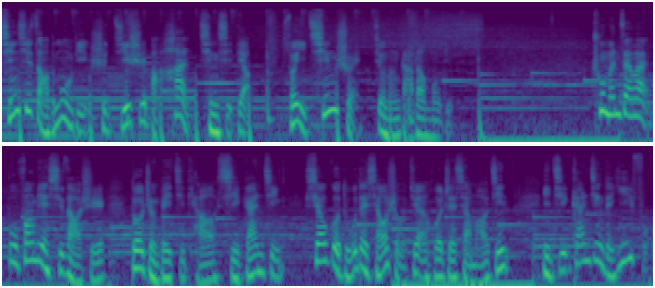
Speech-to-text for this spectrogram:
勤洗澡的目的是及时把汗清洗掉，所以清水就能达到目的。出门在外不方便洗澡时，多准备几条洗干净、消过毒的小手绢或者小毛巾，以及干净的衣服，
